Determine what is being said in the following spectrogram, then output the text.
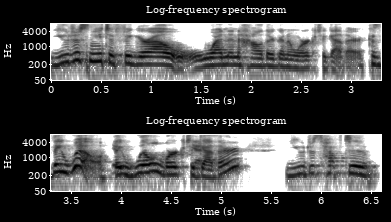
You just need to figure out when and how they're going to work together because they will. They will work Yes. together. You just have to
